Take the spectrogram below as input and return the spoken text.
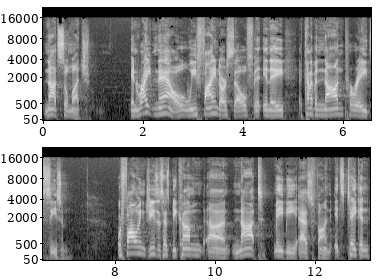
not so much. And right now, we find ourselves in a, a, kind of a non parade season. Where following Jesus has become uh, not maybe as fun. It's taken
